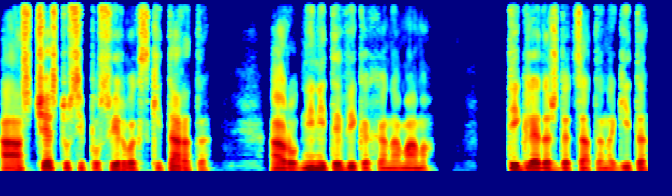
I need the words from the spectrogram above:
а аз често си посвирвах с китарата, а роднините викаха на мама. Ти гледаш децата на гита,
